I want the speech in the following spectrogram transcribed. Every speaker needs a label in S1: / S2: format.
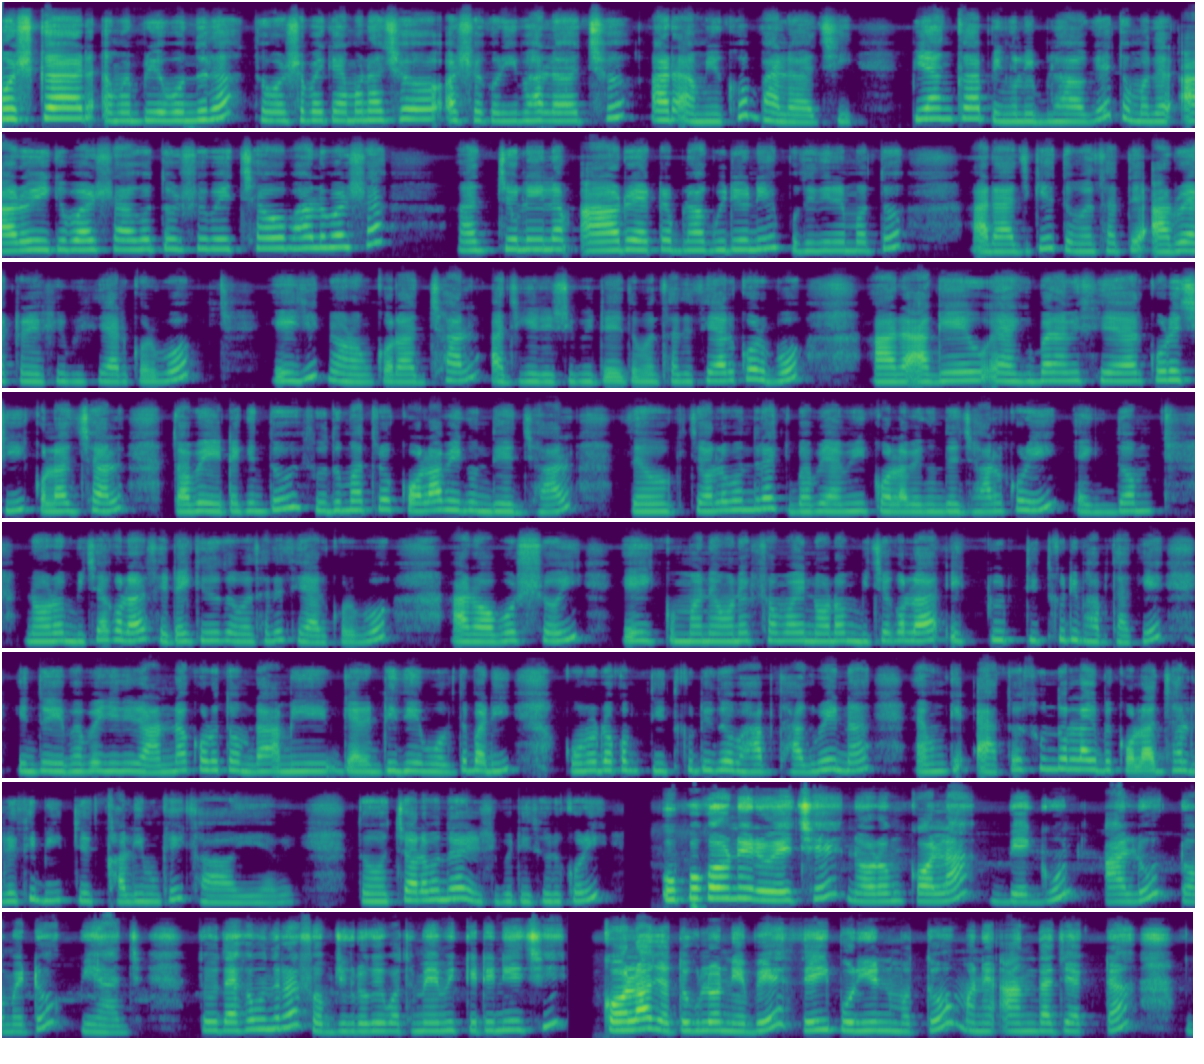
S1: নমস্কার, আমার প্রিয় বন্ধুরা, তোমার সবাই কেমন আছো? আশা করি ভালো আছো, আর আমিও খুব ভালো আছি। প্রিয়াঙ্কা পিঙ্গলি ব্লগে তোমাদের আরও একবার স্বাগত, শুভেচ্ছা ও ভালোবাসা। আজ চলে এলাম আরও একটা ব্লগ ভিডিও নিয়ে প্রতিদিনের মতো, আর আজকে তোমার সাথে আরও একটা রেসিপি শেয়ার করব। এই যে নরম করার ঝাল আজকে রেসিপিটাই তোমার সাথে শেয়ার করব। আর আগেও একবার আমি শেয়ার করেছি কলার ঝাল, তবে এটা কিন্তু শুধুমাত্র কলা বেগুন দিয়ে ঝাল তো চলো বন্ধুরা, কীভাবে আমি কলা বেগুন দিয়ে ঝাল করি, একদম নরম বিচা কলার, সেটাই কিন্তু তোমার সাথে শেয়ার করব। আর অবশ্যই এই মানে অনেক সময় নরম বিচা কলা একটু তিতকুটি ভাব থাকে, কিন্তু এভাবে যদি রান্না করো তোমরা, আমি গ্যারেন্টি দিয়ে বলতে পারি, কোনো রকম তিতকুটি তো ভাব থাকবেই না, এমনকি এত সুন্দর লাগবে কলার ঝাল রেসিপি যে খালি মুখেই খাওয়া হয়ে যাবে। তো চলো বন্ধুরা রেসিপিটি শুরু করি। উপকরণে রয়েছে নরম কলা, বেগুন, আলু, টমেটো, পেঁয়াজ। তো দেখো বন্ধুরা, সবজিগুলোকে প্রথমে আমি কেটে নিয়েছি। কলা যতগুলো নেবে, সেই পরিমাণ মতো মানে আন্দাজে একটা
